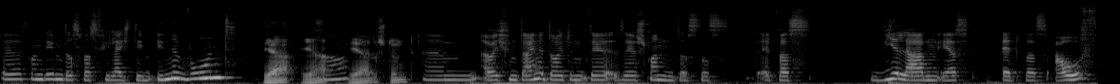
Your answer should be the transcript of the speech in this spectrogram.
äh, von dem, das, was vielleicht dem innewohnt, Ja, ja, so. ja, das stimmt. Ähm, aber ich finde deine Deutung sehr, sehr spannend, dass das etwas, wir laden erst etwas auf,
